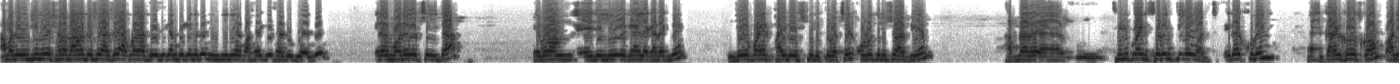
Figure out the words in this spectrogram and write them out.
আমাদের ইঞ্জিনিয়ার সারা বাংলাদেশে আছে, আপনারা যে যেখান থেকে নেবেন ইঞ্জিনিয়ার বাসায় গিয়ে সার্ভিস দিয়ে আসবেন। এটার মডেল হচ্ছে এটা। এবং এই যে লিও এখানে লেখা থাকবে জিরো পয়েন্ট ফাইভ এসপি দেখতে পাচ্ছেন, উনত্রিশশো আরপিএম আপনার থ্রি পয়েন্ট সেভেন কিলো ওয়াট এটা খুবই কারেন্ট খরচ কম, পানি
